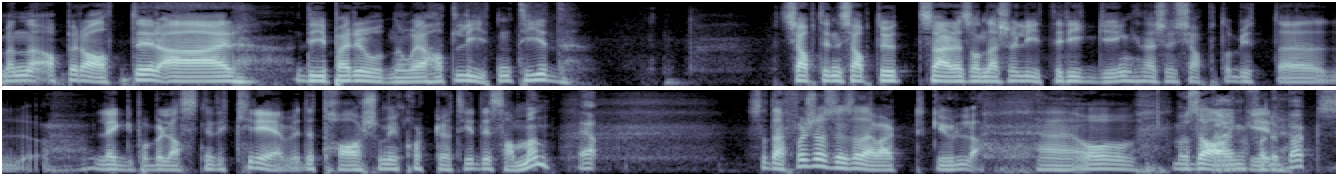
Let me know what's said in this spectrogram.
men apparater er de periodene hvor jeg har hatt liten tid. Kjapt inn, kjapt ut, så er det sånn det er så lite rigging. Det er så kjapt å bytte, legge på belastning. Det krever Det tar så mye kortere tid, de sammen. Ja. Så derfor så syns jeg det har vært gull, da. Eh, og Most bang for the bucks?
